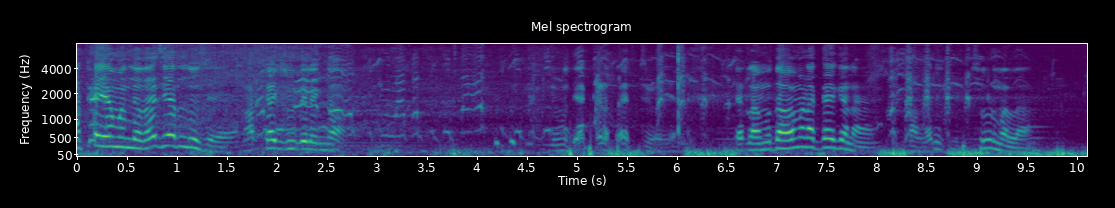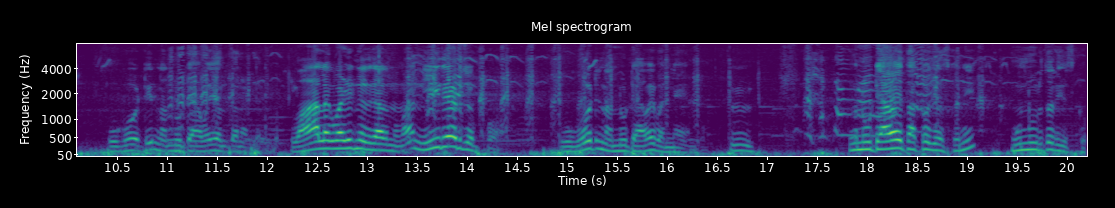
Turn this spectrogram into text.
అక్క ఏమని లేదా? చీరలు చూసి. అక్కకి చూపేలే ఇంకా. నువ్వు ఎక్కడ. ఎట్లా అమ్ముతావా మన అక్కయ్యకేనా? చూడు మళ్ళా. ఒగోటి నన్ను యాభై ఎంతనంటారు వాళ్ళకి పడినది కాదు మామ నీ రేటు చెప్పు. ఒగోటి నన్ను యాభై పన్నాయండి నూట యాభై తక్కువ చేసుకొని మున్నూరుతో తీసుకో.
